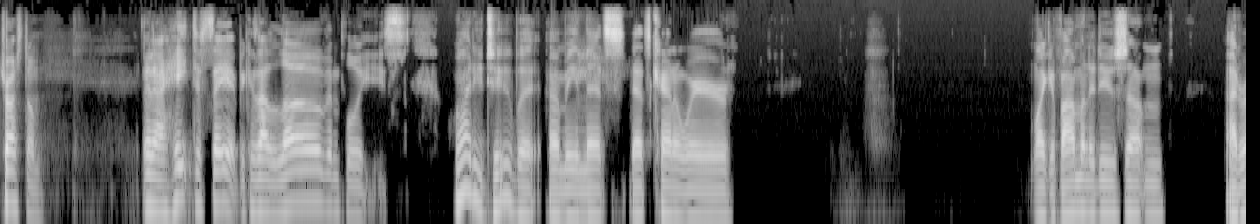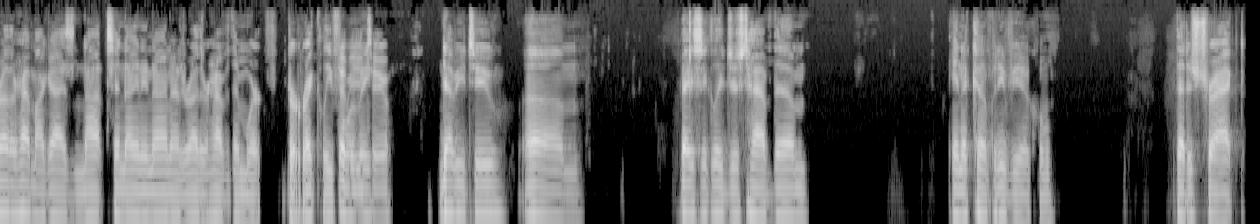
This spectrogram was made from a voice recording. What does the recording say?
trust them. And I hate to say it because I love employees. Well, I do too, but I mean that's that's kind of where, like, if I'm gonna do something, I'd rather have my guys not 1099. I'd rather have them work directly for me. W me. two. W two. Um, basically just have them in a company vehicle that is tracked.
